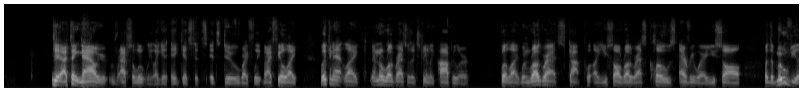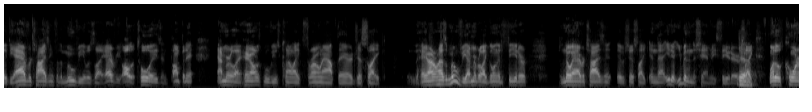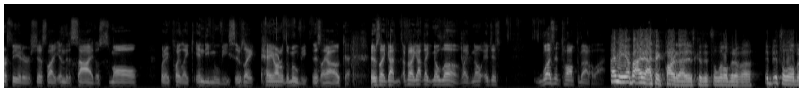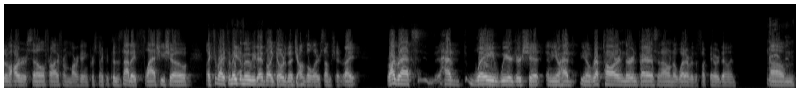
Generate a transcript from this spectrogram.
Yeah, I think now you're absolutely like it, it gets its its due rightfully, but I feel like looking at like I know Rugrats was extremely popular, but like when Rugrats got put like you saw Rugrats clothes everywhere. You saw but the movie, like the advertising for the movie, it was like every all the toys and pumping it. I remember like Hey Arnold's movie was kind of like thrown out there, just like Hey Arnold has a movie. I remember like going to the theater, no advertising. It was just like in that. You know, you've been in the Chamonix theater. It's Yeah. like one of those corner theaters, just like in the side, those small where they play like indie movies. It was like Hey Arnold the movie. And it's like oh okay. It was like got I feel like got like no love, like no. It just wasn't talked about a lot. I mean, I, I think part of that is because it's a little bit of a it, it's a little bit of a harder sell, probably from a marketing perspective, because it's not a flashy show. Like, right to make Yeah. the movie, they had to like go to the jungle or some shit, right? Rugrats had way weirder shit, and you know had you know Reptar, and they're in Paris, and I don't know whatever the fuck they were doing. Um,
